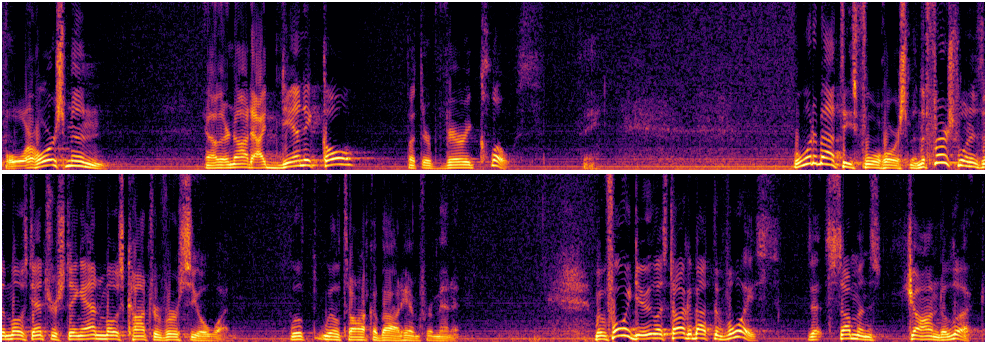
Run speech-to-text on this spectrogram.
Four horsemen. Now, they're not identical, but they're very close. See? Well, what about these four horsemen? The first one is the most interesting and most controversial one. We'll, we'll talk about him for a minute. But before we do, let's talk about the voice that summons John to look.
